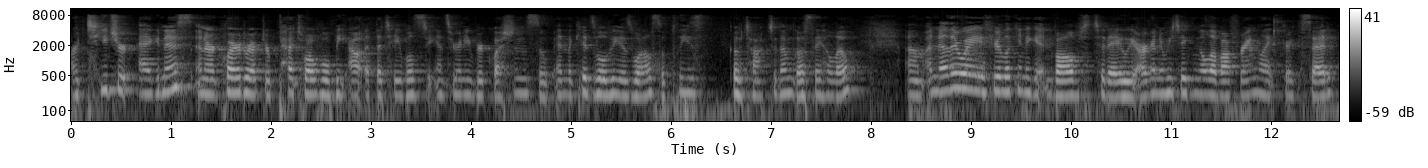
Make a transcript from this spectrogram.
Our teacher Agnes and our choir director Petwa will be out at the tables to answer any of your questions. So and the kids will be as well. So please go talk to them. Go say hello. Um, another way, if you're looking to get involved today, we are going to be taking a love offering, like Greg said.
